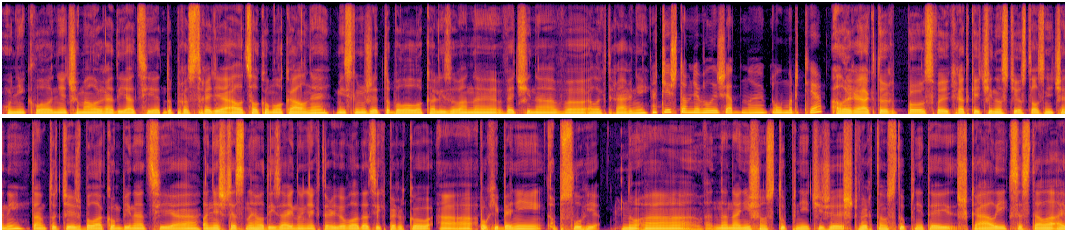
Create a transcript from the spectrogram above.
uniklo niečo malo radiácie do prostredia, ale celkom lokálne. Myslím, že to bolo lokalizované väčšina v elektrárni. A tiež tam neboli žiadne úmrtia. Ale reaktor po svojej krátkej činnosti ostal zničený. Tamto tiež bola kombinácia nešťastného dizajnu niektorých ovládacích prvkov a pochybení obsluhy No a na najnižšom stupni, čiže štvrtom stupni tej škály sa stala aj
